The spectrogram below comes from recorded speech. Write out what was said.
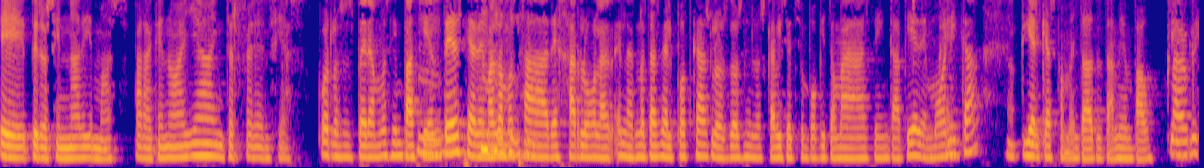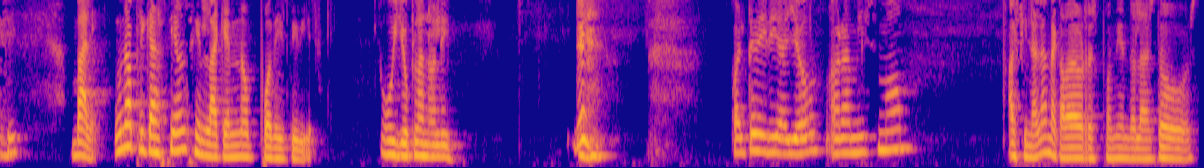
eh, pero sin nadie más, para que no haya interferencias. Pues los esperamos impacientes y además vamos a dejar luego en las notas del podcast los dos en los que habéis hecho un poquito más de hincapié, de Mónica y el que has comentado tú también, Pau. Claro que sí. Vale, una aplicación sin la que no podéis vivir. Uy, yo planolí. ¿Cuál te diría yo ahora mismo? Al final han acabado respondiendo las dos.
